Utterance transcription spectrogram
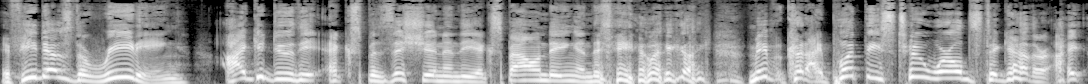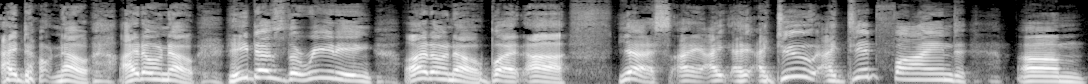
if he does the reading, I could do the exposition and the expounding and the like, like maybe could I put these two worlds together? I, I don't know. I don't know. He does the reading. I don't know. But uh yes, I I, I do I did find um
